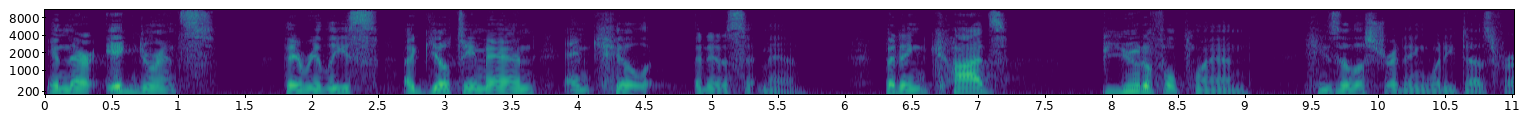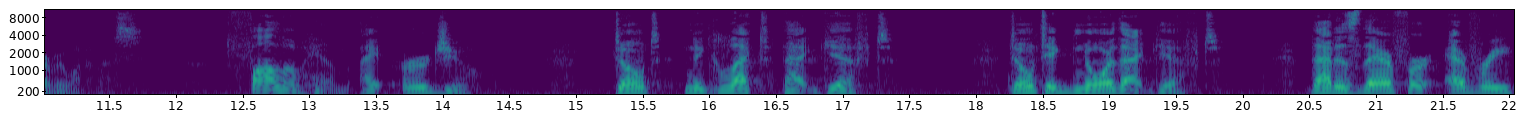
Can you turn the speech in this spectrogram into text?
in their ignorance, they release a guilty man and kill an innocent man. But in God's beautiful plan, he's illustrating what he does for every one of us. Follow him. I urge you. Don't neglect that gift. Don't ignore that gift. That is there for every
